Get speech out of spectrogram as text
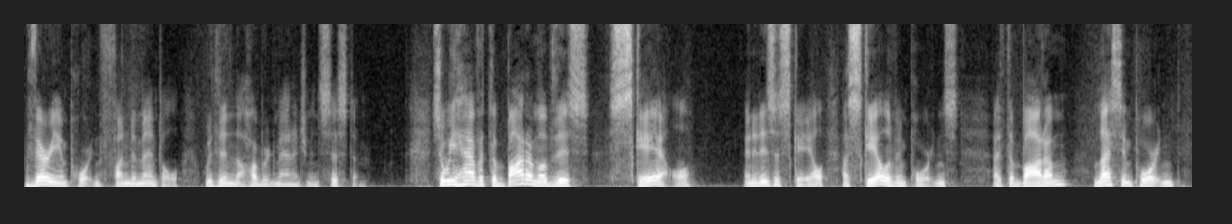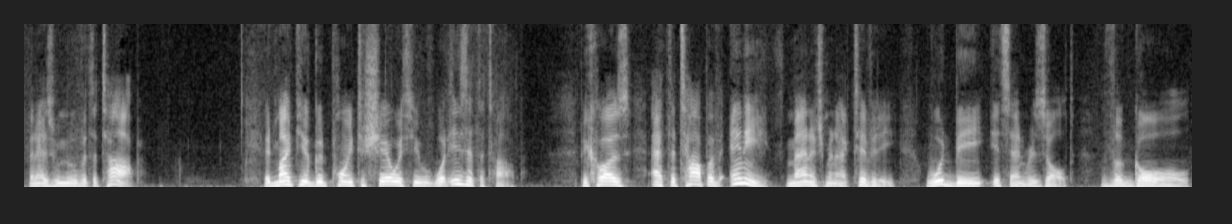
very important fundamental within the Hubbard management system. So we have at the bottom of this scale, and it is a scale, a scale of importance, at the bottom, less important than as we move at the top. It might be a good point to share with you what is at the top, because at the top of any management activity would be its end result, the goal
